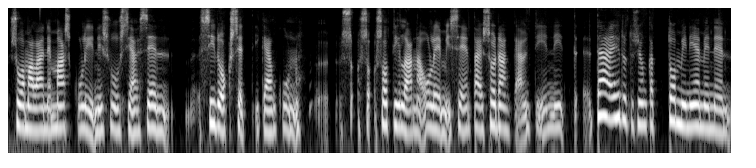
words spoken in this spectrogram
suomalainen maskuliinisuus ja sen sidokset ikään kuin so- so- sotilaana olemiseen tai sodankäyntiin, niin tämä ehdotus, jonka Tommi Nieminen,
